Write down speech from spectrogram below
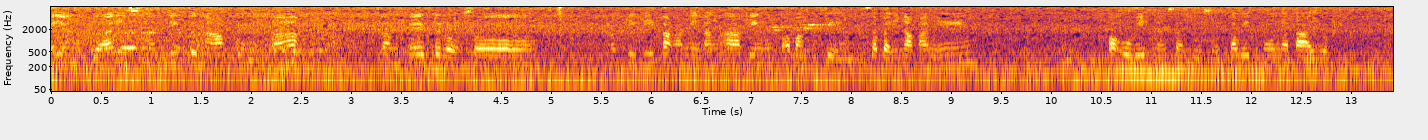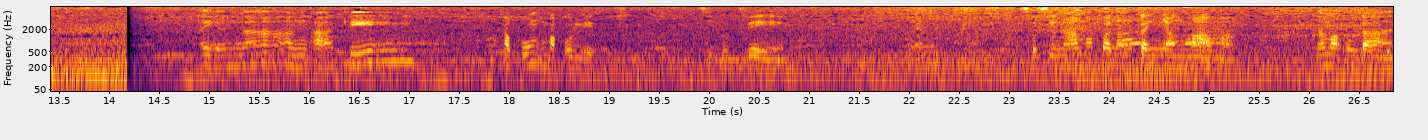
ayun guys, nandito na ako sa San Pedro. So, magkikita kami ng aking pamangkin. Sabay na kami pauwi ng San Jose. Tawid muna tayo. Ayan na ang aking apong makulit. Si Ube. Ayan. So, sinama pa ng kanyang mama na maulan.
